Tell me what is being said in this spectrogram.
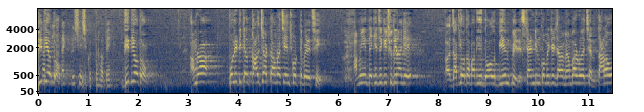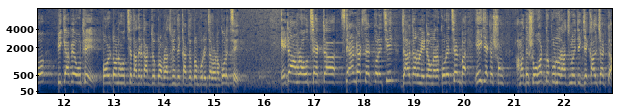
দ্বিতীয়ত। শেষ করতে হবে। দ্বিতীয়ত আমরা পলিটিক্যাল কালচারটা আমরা চেঞ্জ করতে পেরেছি। আমি দেখেছি কিছুদিন আগে জাতীয়তাবাদী দল বিএনপির স্ট্যান্ডিং কমিটির যারা মেম্বার রয়েছেন তারাও পিক আপে উঠে পল্টনে হচ্ছে তাদের কার্যক্রম রাজনৈতিক কার্যক্রম পরিচালনা করেছে। এটা আমরা হচ্ছে একটা স্ট্যান্ডার্ড সেট করেছি, যার কারণে এটা ওনারা করেছেন বা এই যে একটা আমাদের সৌহার্দ্যপূর্ণ রাজনৈতিক যে কালচারটা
